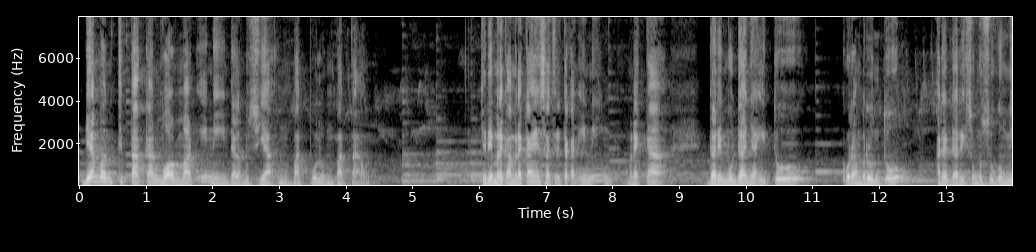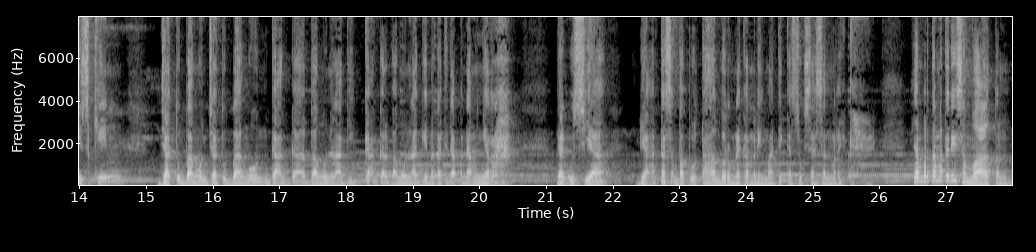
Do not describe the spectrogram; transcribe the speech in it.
Dia menciptakan Walmart ini dalam usia 44 tahun. Jadi mereka-mereka yang saya ceritakan ini mereka dari mudanya itu kurang beruntung, ada dari sungguh-sungguh miskin, Jatuh bangun, jatuh bangun, gagal bangun lagi, gagal bangun lagi. Mereka tidak pernah menyerah. Dan usia di atas 40 tahun baru mereka menikmati kesuksesan mereka. Yang pertama tadi Sam Walton.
